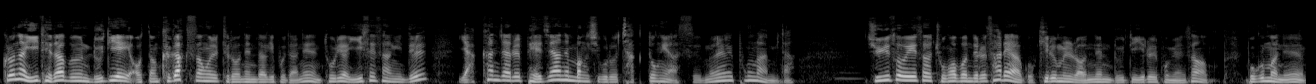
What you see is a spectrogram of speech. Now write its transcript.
그러나 이 대답은 루디의 어떤 극악성을 드러낸다기보다는 도리어 이 세상이 늘 약한 자를 배제하는 방식으로 작동해 왔음을 폭로합니다. 주유소에서 종업원들을 살해하고 기름을 넣는 루디를 보면서 보그먼은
